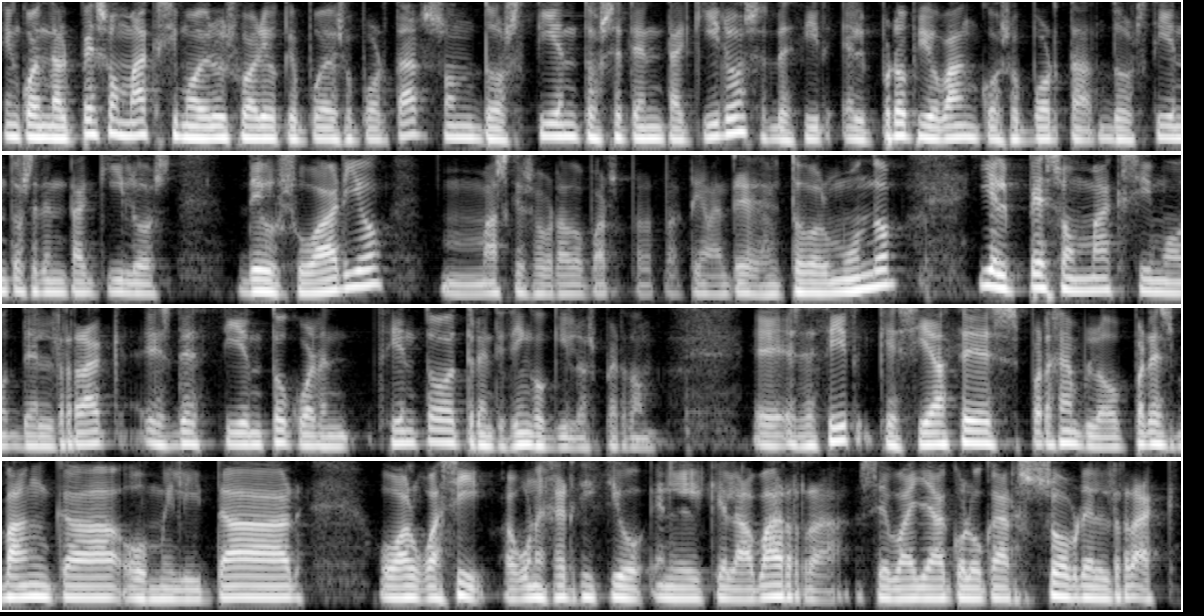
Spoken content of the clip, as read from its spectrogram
En cuanto al peso máximo del usuario que puede soportar, son 270 kilos, es decir, el propio banco soporta 270 kilos de usuario, más que sobrado para, prácticamente todo el mundo, y el peso máximo del rack es de 135 kilos, perdón. Eh, es decir, que si haces, por ejemplo, press banca o militar o algo así, algún ejercicio en el que la barra se vaya a colocar sobre el rack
